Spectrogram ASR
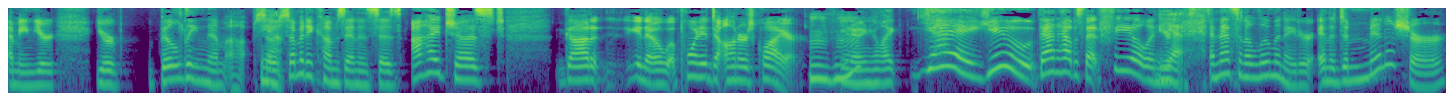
I mean you're you're building them up. So Yeah. if somebody comes in and says, "I just." Got you know appointed to honors choir, Mm-hmm. you know, and you're like, "Yay, you!" That how does that feel? And you're, Yes. and that's an illuminator, and a diminisher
